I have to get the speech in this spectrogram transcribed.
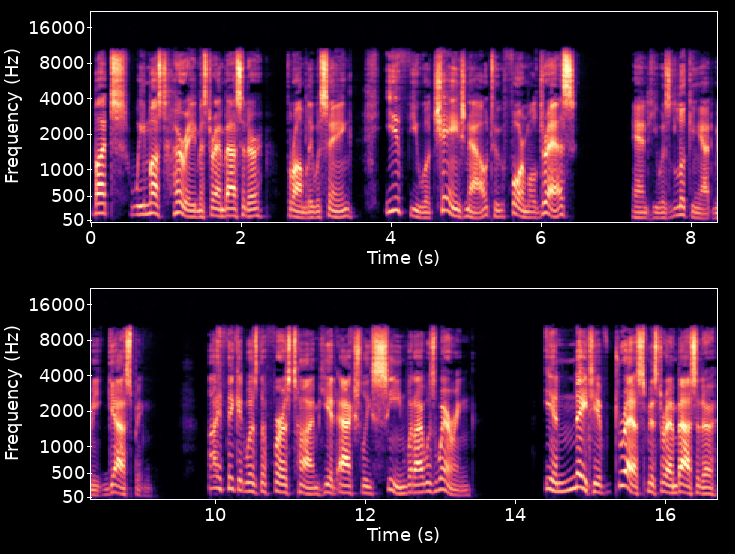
But we must hurry, Mr. Ambassador, Thrombley was saying. If you will change now to formal dress. And he was looking at me, gasping. I think it was the first time he had actually seen what I was wearing. In native dress, Mr. Ambassador,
